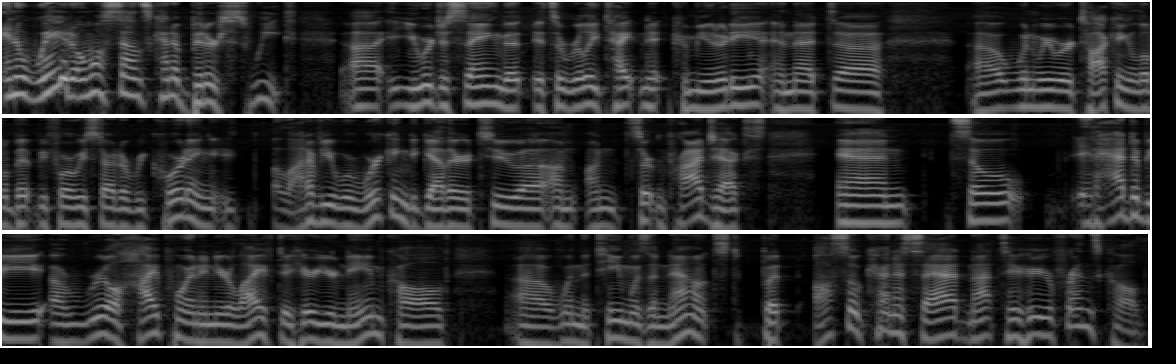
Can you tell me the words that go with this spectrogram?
in a way, it almost sounds kind of bittersweet. Uh, you were just saying that it's a really tight knit community, and that uh, uh, when we were talking a little bit before we started recording, a lot of you were working together to uh, on on certain projects, and so it had to be a real high point in your life to hear your name called uh, when the team was announced, but also kind of sad not to hear your friends called.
